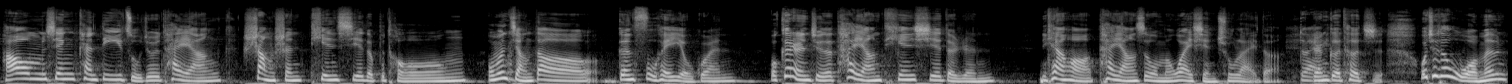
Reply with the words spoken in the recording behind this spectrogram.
好，我们先看第一组，就是太阳上升天蝎的不同。我们讲到跟腹黑有关，我个人觉得太阳天蝎的人，你看哈、哦，太阳是我们外显出来的人格特质。我觉得我们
